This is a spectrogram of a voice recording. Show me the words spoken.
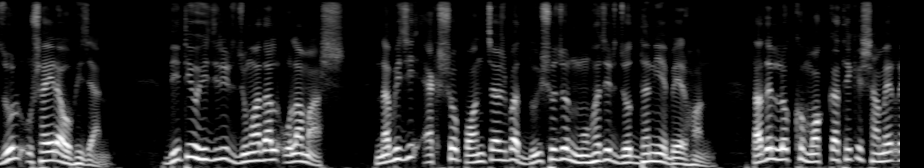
জুল উসাইরা অভিযান। দ্বিতীয় হিজরির জুমাদাল ওলামাস, নবীজি একশো পঞ্চাশ বা দুইশো জন মুহাজির যোদ্ধা নিয়ে বের হন। তাদের লক্ষ্য মক্কা থেকে শামের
